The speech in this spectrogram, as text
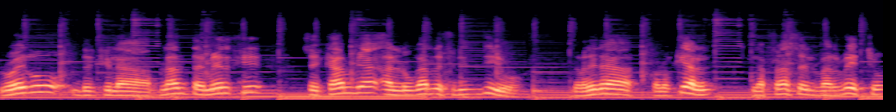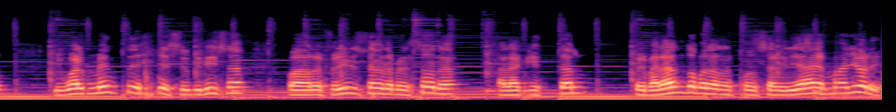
Luego de que la planta emerge, se cambia al lugar definitivo. De manera coloquial, la frase del barbecho igualmente se utiliza para referirse a una persona a la que están preparando para responsabilidades mayores.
